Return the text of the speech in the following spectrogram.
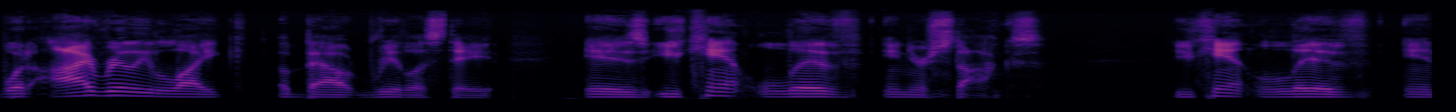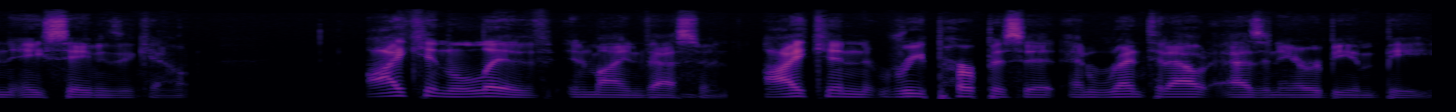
What I really like about real estate is you can't live in your stocks. You can't live in a savings account. I can live in my investment. I can repurpose it and rent it out as an Airbnb.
